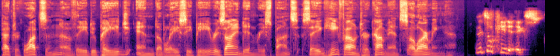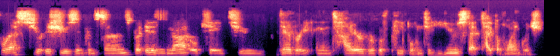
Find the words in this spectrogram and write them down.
Patrick Watson of the DuPage NAACP resigned in response, saying he found her comments alarming. And it's okay to express your issues and concerns, but it is not okay to denigrate an entire group of people and to use that type of language.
